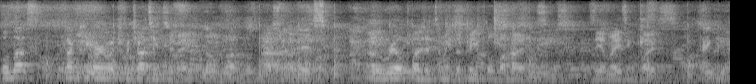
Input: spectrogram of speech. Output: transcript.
Well, that's thank you very much for chatting to me. No problem. Uh, it's a real pleasure to meet the people behind the amazing place. Thank you.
